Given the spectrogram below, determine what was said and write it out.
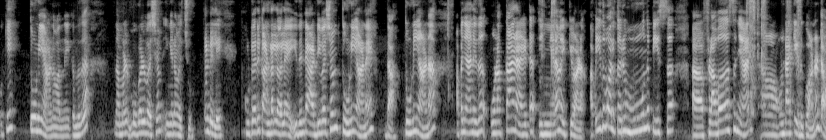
ഓക്കെ? തുണിയാണ് വന്നേക്കുന്നത്. നമ്മൾ മുകൾ വശം ഇങ്ങനെ വെച്ചു. കണ്ടില്ലേ? കൂട്ടുകാർ കണ്ടല്ലോ അല്ലേ? ഇതിന്റെ അടിവശം തുണിയാണേ. ദാ തുണിയാണ്. അപ്പം ഞാനിത് ഉണക്കാനായിട്ട് ഇങ്ങനെ വയ്ക്കുവാണ്. അപ്പം ഇതുപോലത്തെ ഒരു മൂന്ന് പീസ് ഫ്ലവേഴ്സ് ഞാൻ ഉണ്ടാക്കി ഉണ്ടാക്കിയെടുക്കുവാണ് കേട്ടോ.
